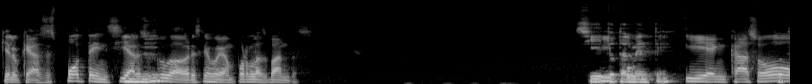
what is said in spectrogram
que lo que hace es potenciar a sus jugadores que juegan por las bandas. Sí, totalmente. Y en caso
